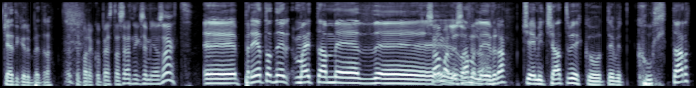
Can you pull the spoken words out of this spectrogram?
Gæti ekki verið betra Þetta er bara eitthvað besta setning sem ég hef sagt. uh, Bretarnir mæta með uh, Sama lið og samanliði fyrra Jamie Chadwick og David Coulthard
